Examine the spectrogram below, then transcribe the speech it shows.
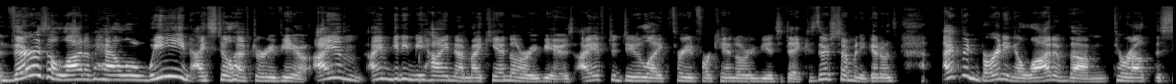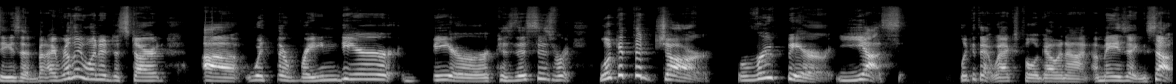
There is a lot of Halloween I still have to review. I am I am getting behind on my candle reviews. I have to do like three and four candle reviews a day because there's so many good ones. I've been burning a lot of them throughout the season, but I really wanted to start uh, with the reindeer beer because this is look at the jar. Root beer yes. Look at that wax pull going on. Amazing. So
